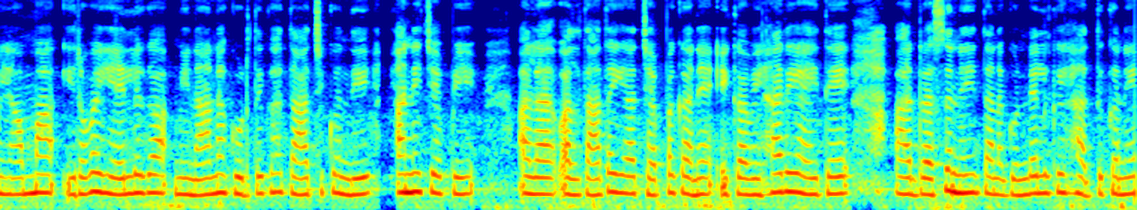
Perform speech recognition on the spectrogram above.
మీ అమ్మ ఇరవై ఏళ్ళుగా మీ నాన్న గుర్తుగా దాచుకుంది అని చెప్పి అలా వాళ్ళ తాతయ్య చెప్పగానే ఇక విహారి అయితే ఆ డ్రెస్సుని తన గుండెలకి హత్తుకొని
